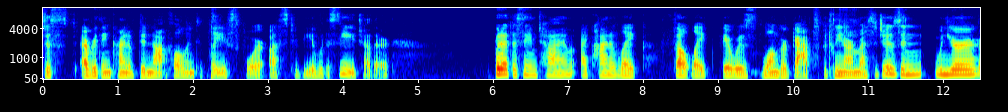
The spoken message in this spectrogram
just everything kind of did not fall into place for us to be able to see each other. But at the same time, I kind of like felt like there was longer gaps between our messages and when you're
